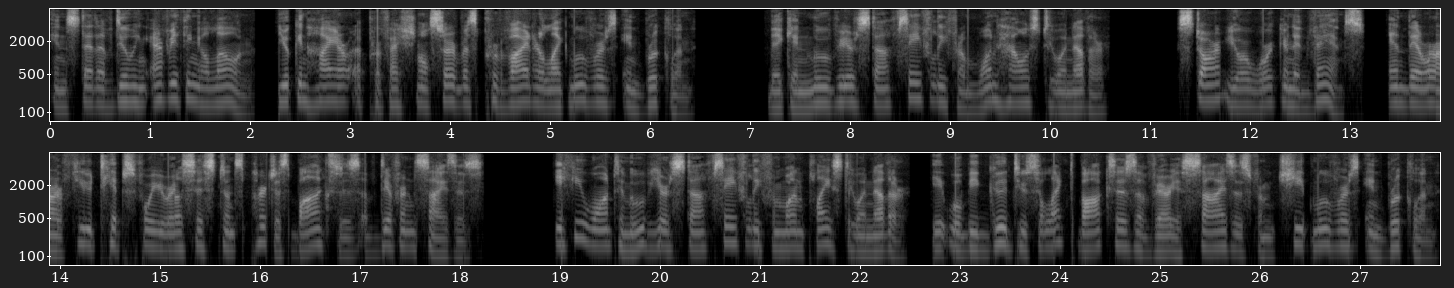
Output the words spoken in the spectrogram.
Instead of doing everything alone, you can hire a professional service provider like Movers in Brooklyn. They can move your stuff safely from one house to another. Start your work in advance, and there are a few tips for your assistants purchase boxes of different sizes. If you want to move your stuff safely from one place to another, it will be good to select boxes of various sizes from cheap movers in Brooklyn.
